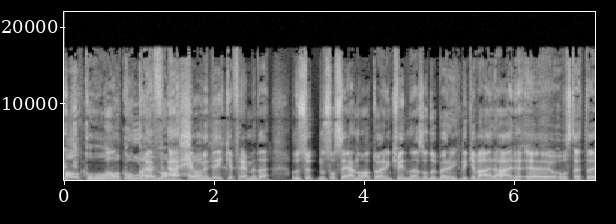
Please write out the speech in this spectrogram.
alkohol, og Alkohol og kokain og hasj. Alkohol er hemmende, ikke ikke fremmede. Og dessuten så ser jeg nå at du er en kvinne, så du bør egentlig ikke være her eh, hos dette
